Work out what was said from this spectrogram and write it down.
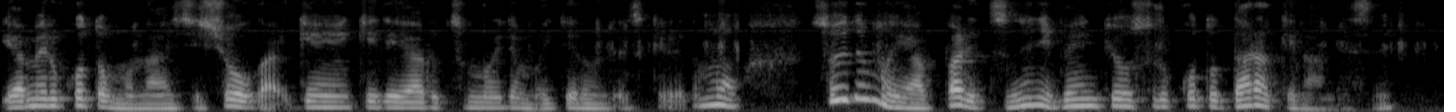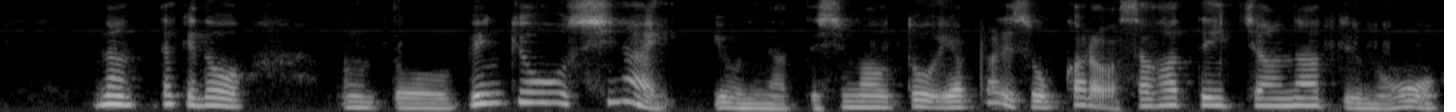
やめることもないし、生涯現役でやるつもりでもいてるんですけれども、それでもやっぱり常に勉強することだらけなんですね。なだけど、うんと、勉強をしないようになってしまうと、やっぱりそこからは下がっていっちゃうなっていうのを、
